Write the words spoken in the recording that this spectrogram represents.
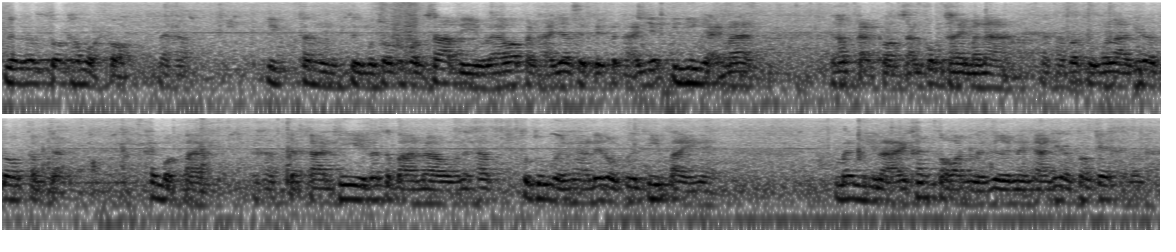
เรื่องเริ่มต้นทั้งหมดก่อนนะครับที่ท่านสื่อมวลชนทุกคนทราบดีอยู่แล้วว่าปัญหายาเสพติดเป็นปัญหาที่ยิ่งใหญ่มากนะครับกัดกร่อนสังคมไทยมานานนะครับก็ถึงเวลาที่เราต้องกำจัดให้หมดไปนะครับจากการที่รัฐบาลเรานะครับ ทุกๆหน่วยงานได้ลงพื้นที่ไปเนี่ยไม่มีหลายขั้นตอนเหลือเกินในการที่เราต้องแก้ไขปัญหา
